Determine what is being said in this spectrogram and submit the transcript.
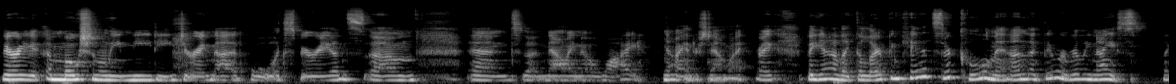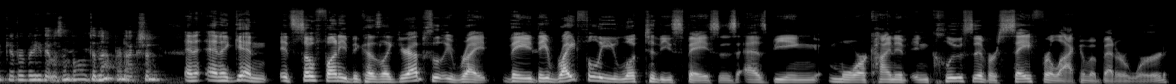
very emotionally needy during that whole experience um, and uh, now i know why. Now i understand why right? But yeah like the larping kids they're cool man. Like they were really nice. Like everybody that was involved in that production. And and again it's so funny because like you're absolutely right. They they rightfully look to these spaces as being more kind of inclusive or safe for lack of a better word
